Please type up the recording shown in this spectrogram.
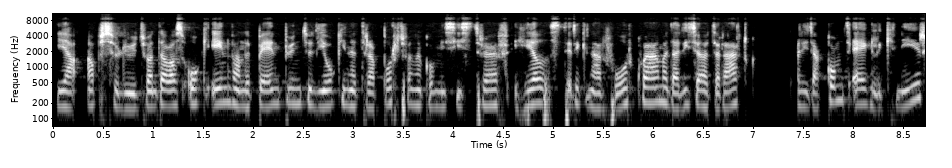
Ja, absoluut. Want dat was ook een van de pijnpunten die ook in het rapport van de commissie Struif heel sterk naar voren kwamen. Dat is uiteraard dat komt eigenlijk neer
